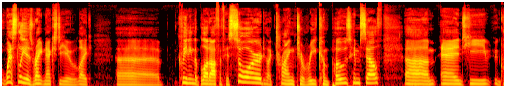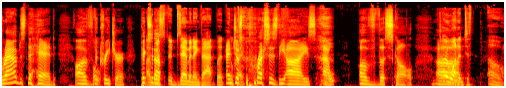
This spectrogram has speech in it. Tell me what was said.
Wesley is right next to you, like uh, cleaning the blood off of his sword, like trying to recompose himself. Um, and he grabs the head of the Oh. creature, picks I it up, examining that, but and okay. just presses the eyes out of the skull. I Um, wanted to. Oh,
